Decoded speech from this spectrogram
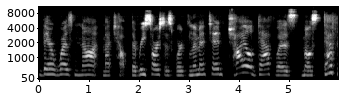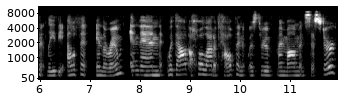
there was not much help. The resources were limited. Child death was most definitely the elephant in the room. And then without a whole lot of help, and it was through my mom and sister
